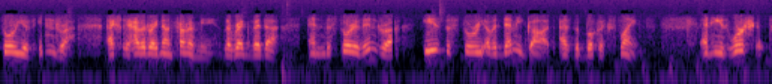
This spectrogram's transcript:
story of Indra. Actually, I have it right now in front of me, the Rig Veda. And the story of Indra is the story of a demigod, as the book explains. And he is worshipped.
